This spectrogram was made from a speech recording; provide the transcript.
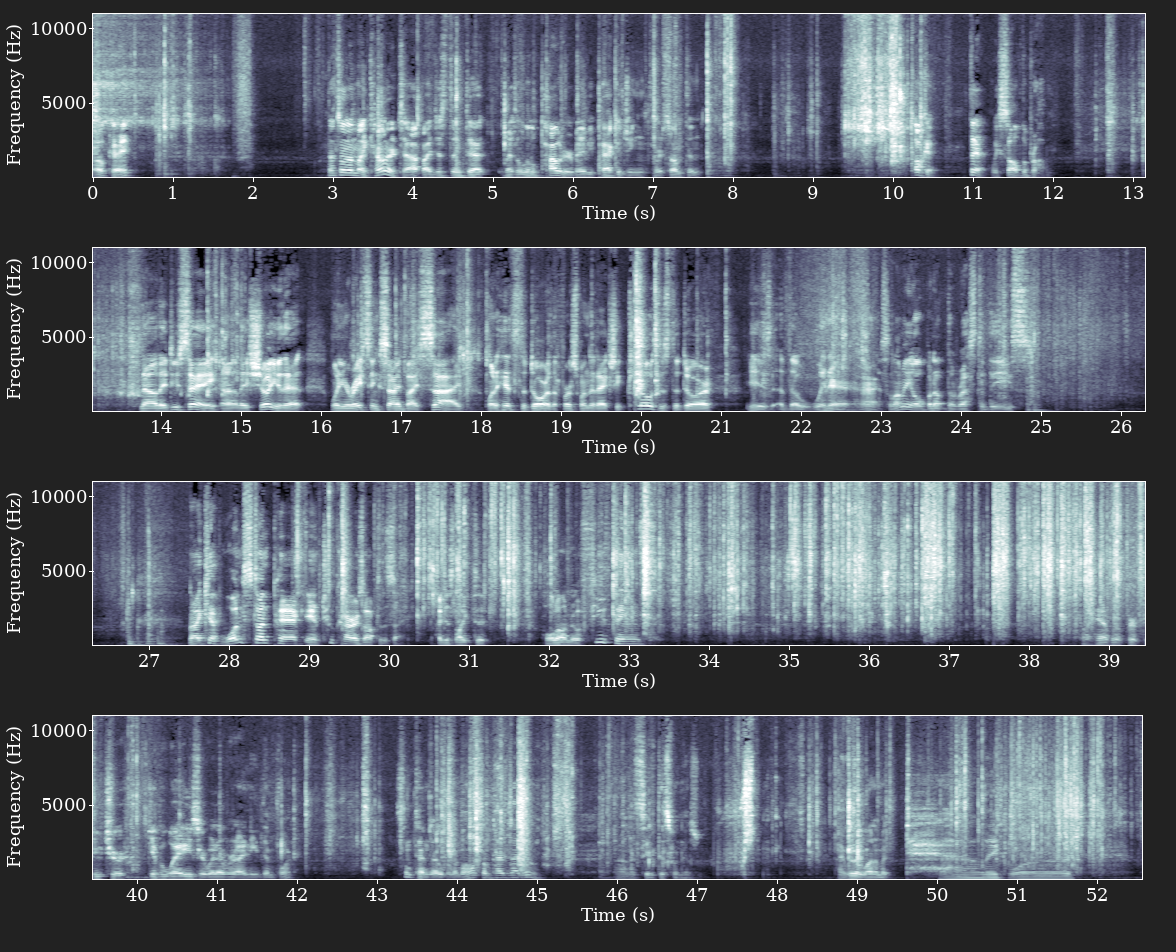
Okay. That's not on my countertop. I just think that there's a little powder, maybe packaging for something. Okay, there, we solved the problem. Now, they do say, uh, they show you that when you're racing side by side, when it hits the door, the first one that actually closes the door is the winner. All right, so let me open up the rest of these. Now, I kept one stunt pack and two cars off to the side. I just like to hold on to a few things. So I have them for future giveaways or whatever I need them for. Sometimes I open them all, sometimes I don't. Uh, let's see what this one is. I really want a metallic one.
